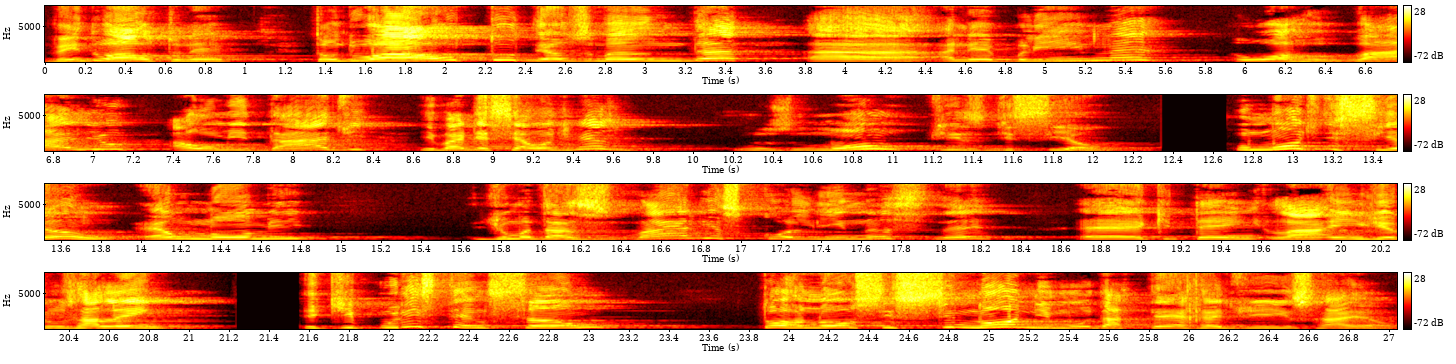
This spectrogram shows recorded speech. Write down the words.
vem do alto, né? Então, do alto, Deus manda a, a neblina, o orvalho, a umidade, e vai descer aonde mesmo? Nos montes de Sião. O Monte de Sião é um nome de uma das várias colinas né, é, que tem lá em Jerusalém, e que, por extensão, tornou-se sinônimo da terra de Israel.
